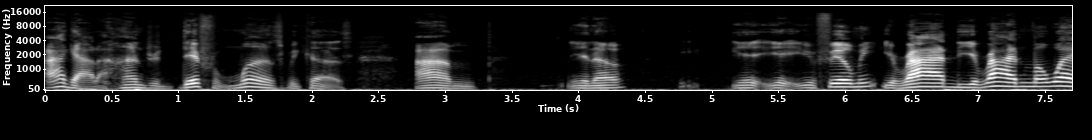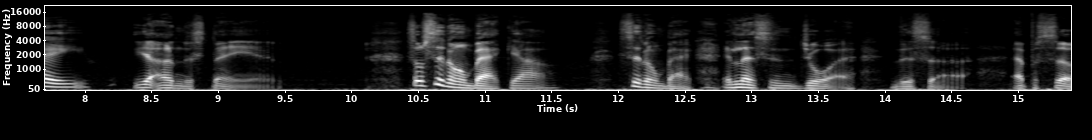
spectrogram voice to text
I got a hundred different ones because I'm, you know, you, you, you feel me? You ride, you riding my wave. You understand? So sit on back, y'all. Sit on back and let's enjoy this uh, episode.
